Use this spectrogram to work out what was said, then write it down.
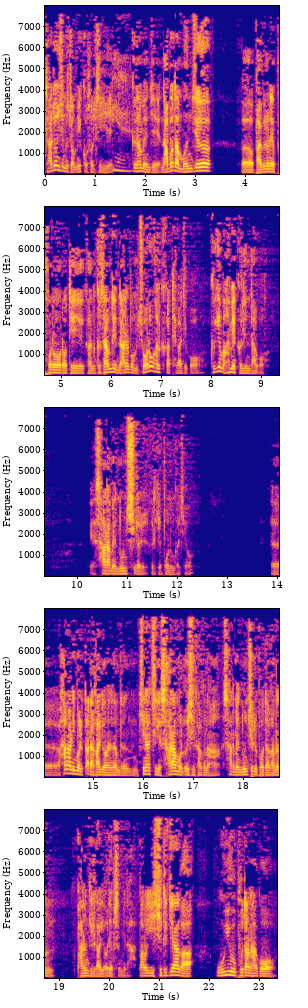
자존심도 좀 있고 솔직히 예. 그러면 이제 나보다 먼저 어, 바빌론의 포로로 돼간 그 사람들이 나를 보면 조롱할 것 같아가지고 그게 마음에 걸린다고 예, 사람의 눈치를 그렇게 보는 거죠. 어, 하나님을 따라가려고 하는 사람들은 지나치게 사람을 의식하거나 사람의 눈치를 보다가는 바른 길 가기 어렵습니다. 바로 이 시드기야가 우유부단하고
